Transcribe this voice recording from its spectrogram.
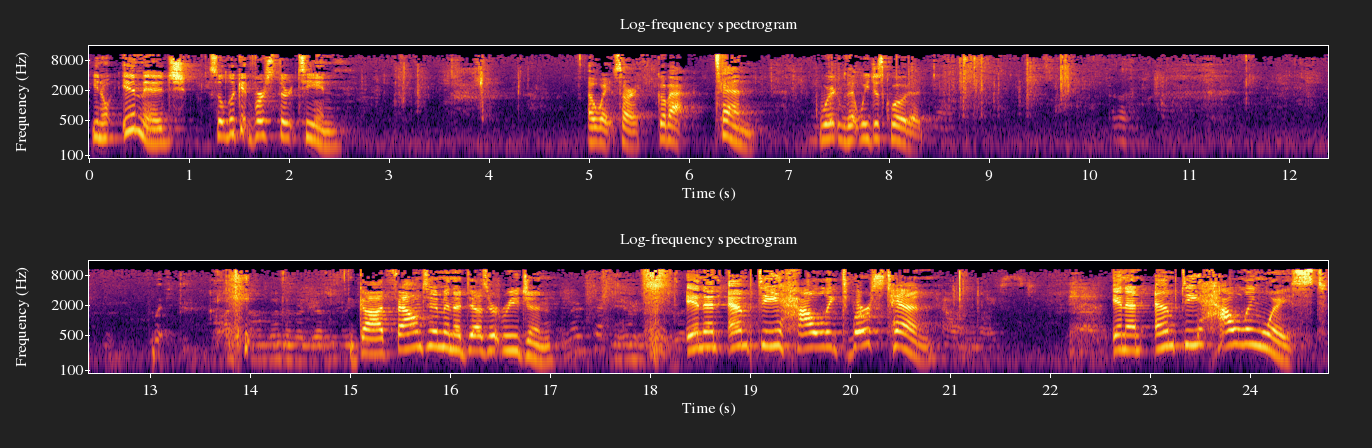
you know, image, so look at verse 13. Oh wait, sorry, go back. 10, where, that we just quoted. God found them in the desert region. God found him in a desert region. In an empty howling, verse 10. In an empty howling waste.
